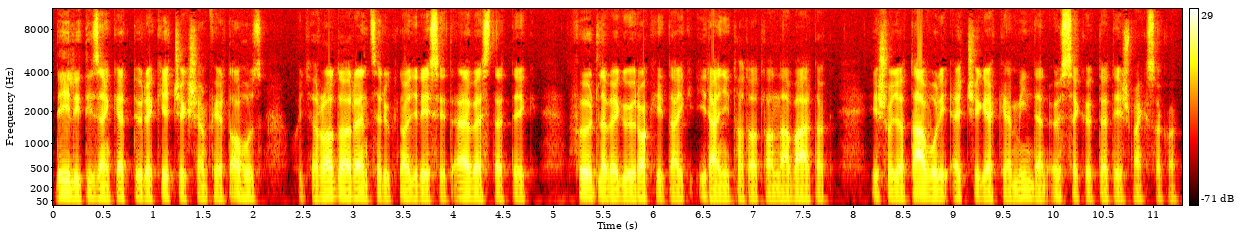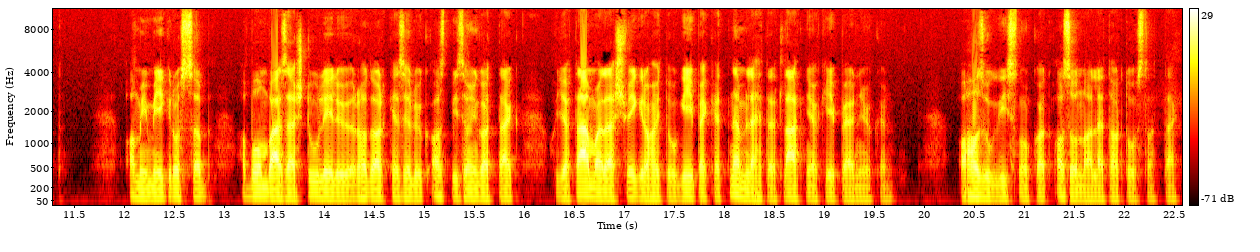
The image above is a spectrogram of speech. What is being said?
Déli 12-re kétség sem fért ahhoz, hogy a radarrendszerük nagy részét elvesztették, földlevegő rakétáik irányíthatatlanná váltak, és hogy a távoli egységekkel minden összeköttetés megszakadt. Ami még rosszabb, a bombázás túlélő radarkezelők azt bizonygatták, hogy a támadás végrehajtó gépeket nem lehetett látni a képernyőkön. A hazug disznókat azonnal letartóztatták.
